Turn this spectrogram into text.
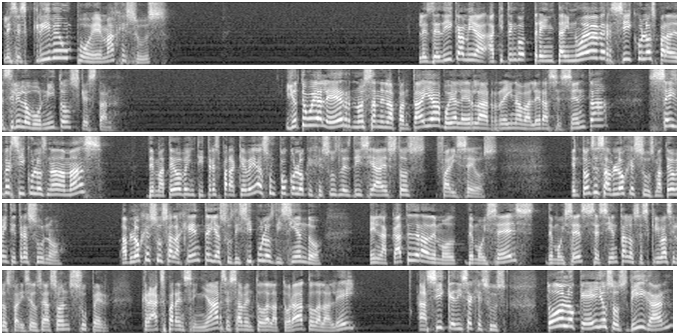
Les escribe un poema Jesús. Les dedica, mira, aquí tengo 39 versículos para decirle lo bonitos que están. Y yo te voy a leer, no están en la pantalla, voy a leer la Reina Valera 60 seis versículos nada más de Mateo 23 para que veas un poco lo que Jesús les dice a estos fariseos. Entonces habló Jesús, Mateo 23, 1. Habló Jesús a la gente y a sus discípulos diciendo, en la cátedra de, Moisés, de Moisés se sientan los escribas y los fariseos, o sea, son súper cracks para enseñar, se saben toda la Torah, toda la ley. Así que dice Jesús, todo lo que ellos os digan,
